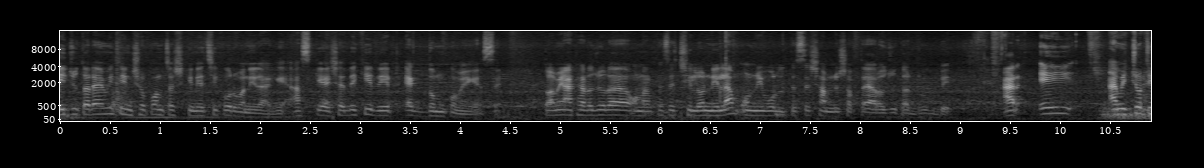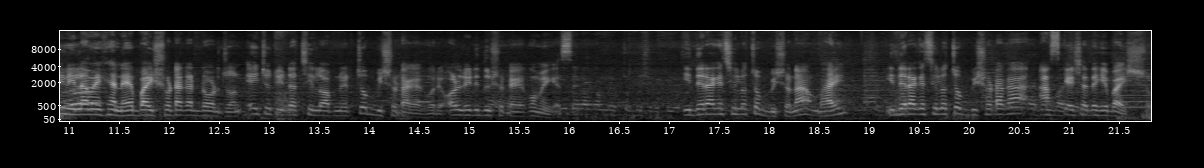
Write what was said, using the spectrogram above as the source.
এই জুতাটা আমি তিনশো পঞ্চাশ কিনেছি কোরবানির আগে। আজকে এসে দেখি রেট একদম কমে গেছে। তো আমি আঠারো জোড়া ওনার কাছে ছিল, নিলাম। উনি বলতেছে সামনের সপ্তাহে আরও জুতা ঢুকবে। আর এই আমি চটি নিলাম এখানে বাইশশো টাকার ডর্জন। এই চটিটা ছিল আপনার চব্বিশশো টাকা করে। অলরেডি দুশো টাকা কমে গেছে। এর আগে আমরা 24 বিক্রি করি। ঈদের আগে ছিল চব্বিশশো না ভাই? ঈদের আগে ছিল চব্বিশশো টাকা, আজকে এসে দেখি বাইশশো।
